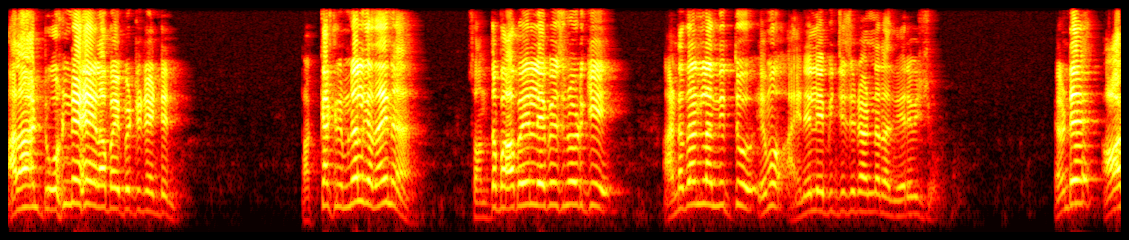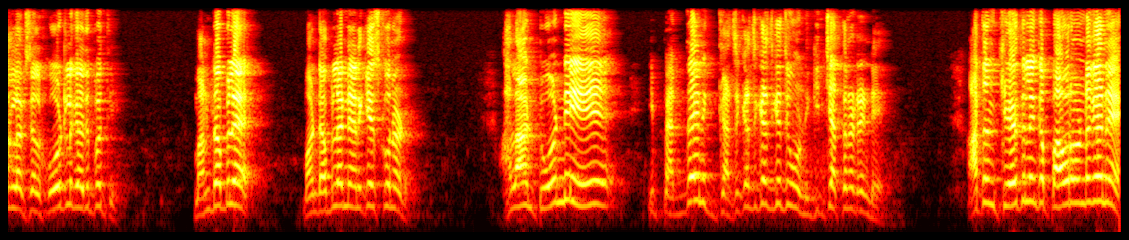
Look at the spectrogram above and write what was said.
అలాంటి వాడినే ఇలా భయపెట్టాడు ఏంటండి పక్క క్రిమినల్ కదా ఆయన. సొంత బాబాయ్ని లేపేసినోడికి అండదండలు అందిత్తు ఏమో ఆయనే లేపించేసాడు అన్నారు అది వేరే విషయం. ఏమంటే ఆరు లక్షల కోట్లకు అధిపతి. మన డబ్బులే మన డబ్బులన్నీ వెనకేసుకున్నాడు. అలాంటి వాడిని ఈ పెద్ద ఆయన గజగజ గజగజ గజ వణికించేస్తున్నాడండి అతని చేతులు ఇంకా పవర్ ఉండగానే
